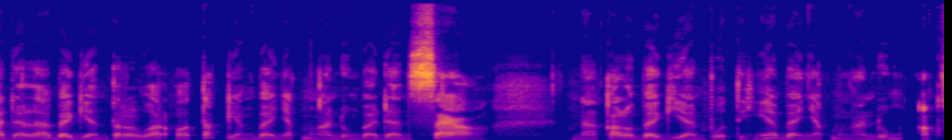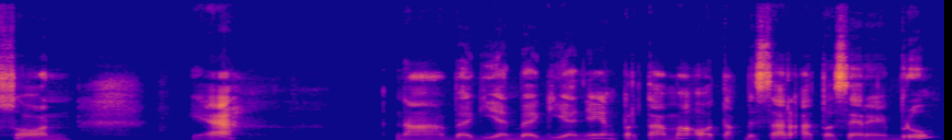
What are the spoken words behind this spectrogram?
adalah bagian terluar otak yang banyak mengandung badan sel. Nah, kalau bagian putihnya banyak mengandung akson. Ya. Nah, bagian-bagiannya yang pertama otak besar atau cerebrum.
